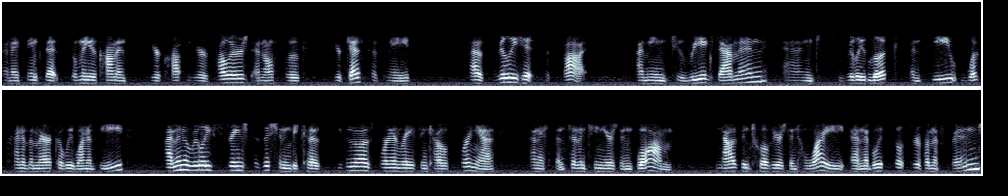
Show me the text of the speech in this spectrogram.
And I think that so many of the comments your your callers and also your guests have made have really hit the spot. I mean, to re-examine and to really look and see what kind of America we want to be, I'm in a really strange position because even though I was born and raised in California and I spent 17 years in Guam, now I've been 12 years in Hawaii and I've always felt sort of on the fringe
